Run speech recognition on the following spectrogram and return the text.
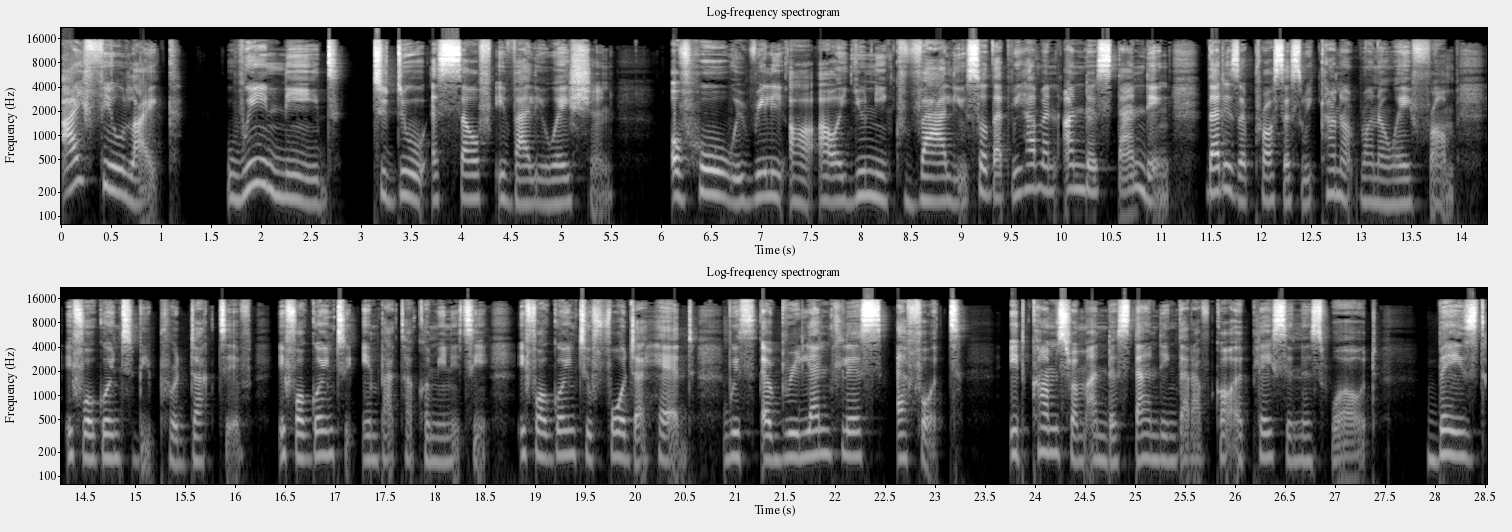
I feel like we need to do a self evaluation of who we really are, our unique value, so that we have an understanding. That is a process we cannot run away from if we're going to be productive, if we're going to impact our community, if we're going to forge ahead with a relentless effort. It comes from understanding that I've got a place in this world based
